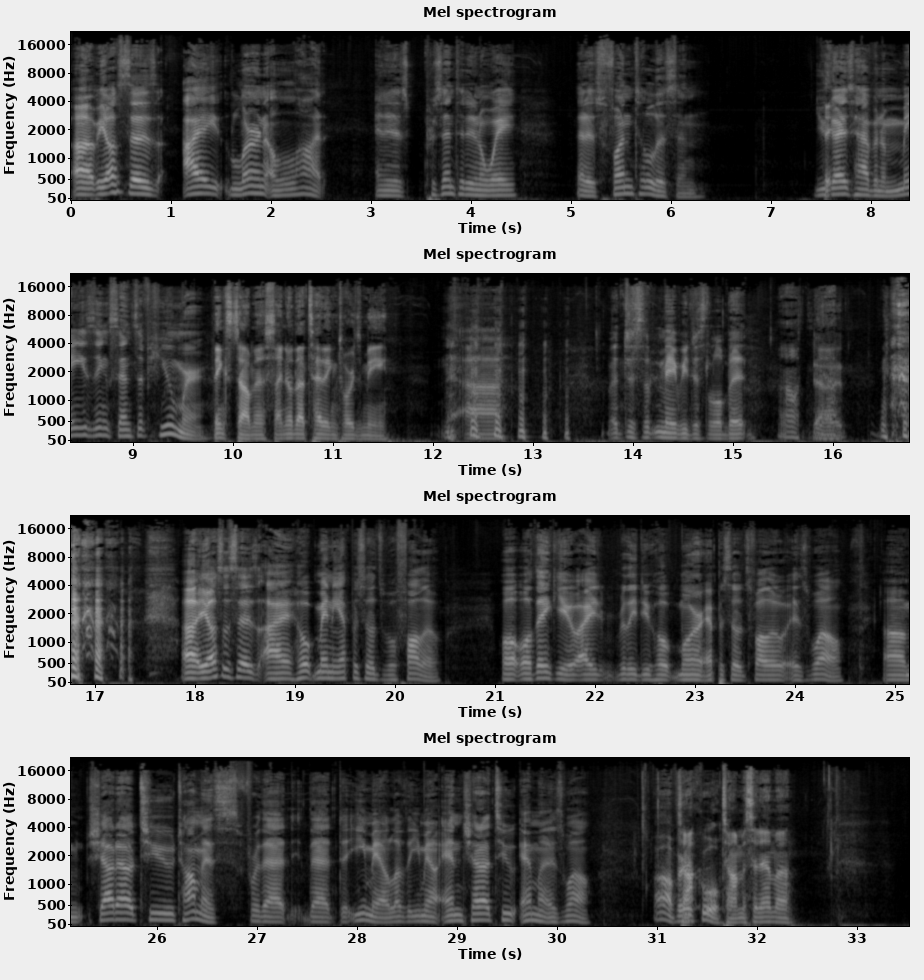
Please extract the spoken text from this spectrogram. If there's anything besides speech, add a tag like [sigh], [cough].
Uh, he also says, I learn a lot and it is presented in a way that is fun to listen. You Th- guys have an amazing sense of humor. Thanks, Thomas. I know that's heading towards me. Uh, but [laughs] just maybe just a little bit. Oh, Got yeah. [laughs] Uh, he also says, "I hope many episodes will follow." Well, well, thank you. I really do hope more episodes follow as well. Um, shout out to Thomas for that that email. Love the email, and shout out to Emma as well. Oh, very Tho- cool. Thomas and Emma.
